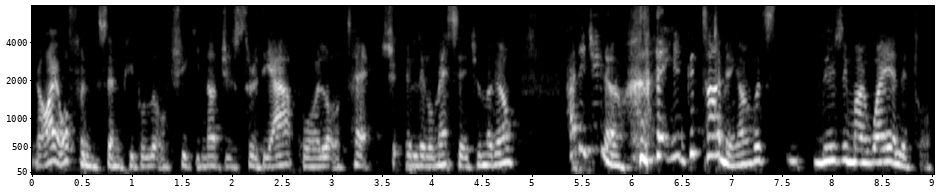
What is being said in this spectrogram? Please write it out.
You know i often send people little cheeky nudges through the app or a little text a little message and they go how did you know? Good timing. I was losing my way a little.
